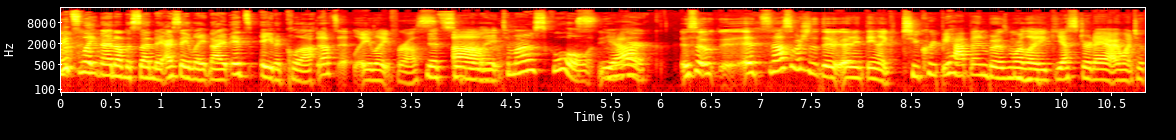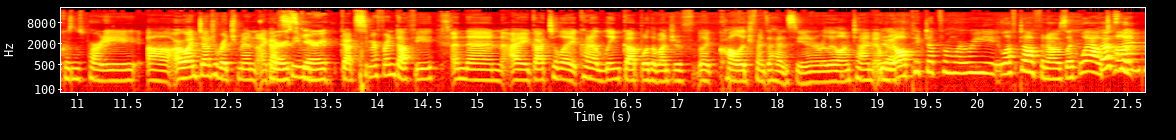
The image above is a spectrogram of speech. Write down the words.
It's late night on a Sunday. I say late night. It's eight o'clock. That's a late for us. It's super Um, late. Tomorrow's school. New Yeah. York. So it's not so much that there anything like too creepy happened, but it was more like yesterday I went to a Christmas party. Uh, I went down to Richmond. I got Very to see scary. got to see my friend Duffy, and then I got to like kind of link up with a bunch of like college friends I hadn't seen in a really long time, and we all picked up from where we left off. And I was like, wow, That's time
